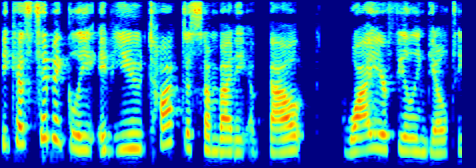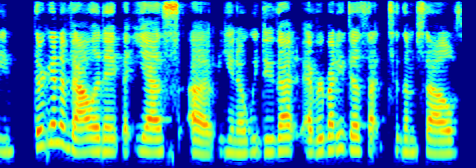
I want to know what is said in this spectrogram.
Because typically, if you talk to somebody about why you're feeling guilty, they're going to validate that, yes, uh, you know, we do that. Everybody does that to themselves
